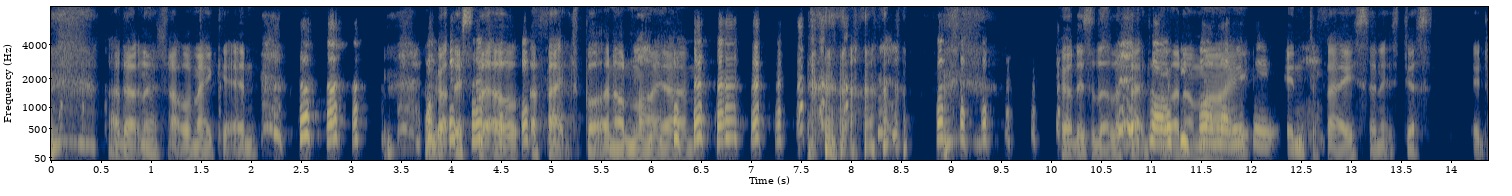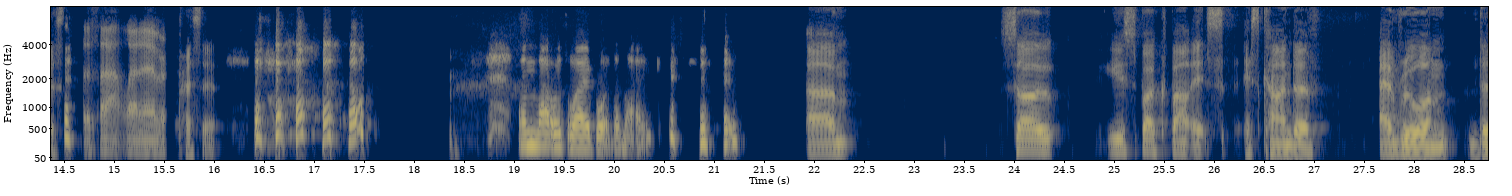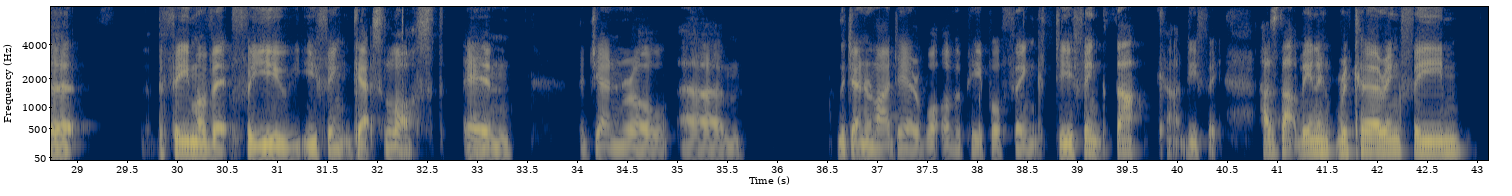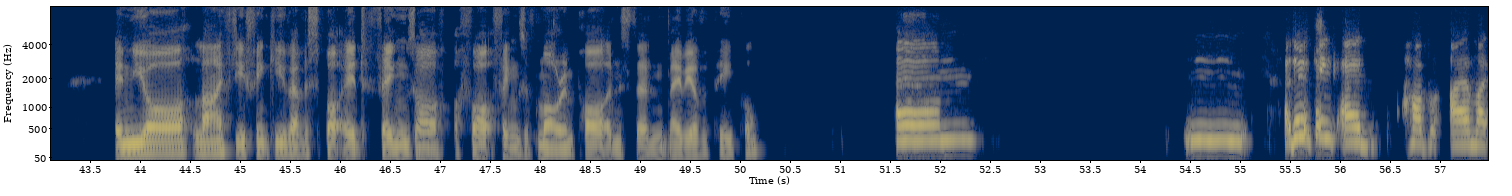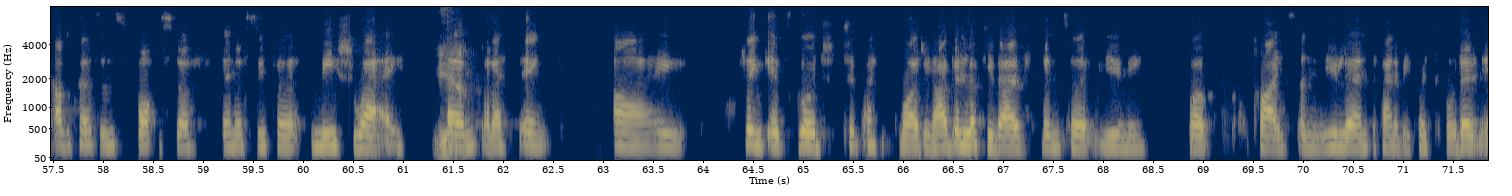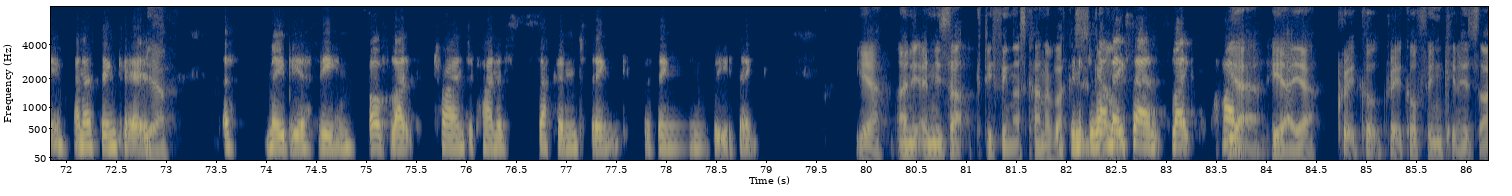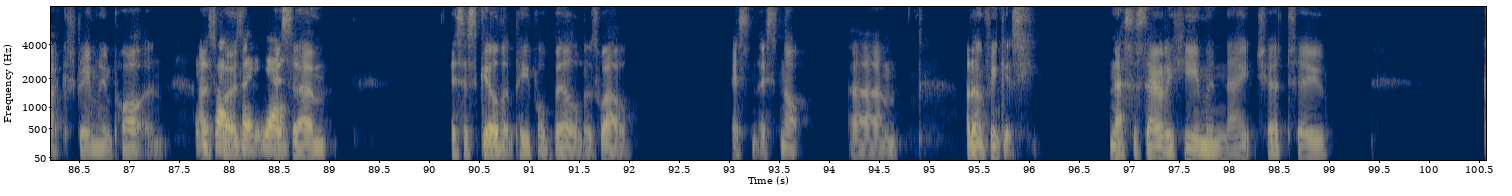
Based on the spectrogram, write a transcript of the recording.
I don't know if that will make it in. I've got this little effect button on my. Um, I've got this little effect Sorry, button on go on, let my interface, and it's just it just that press it. and that was why I bought the mic. Um, so you spoke about it's it's kind of everyone the the theme of it for you you think gets lost in the general um the general idea of what other people think do you think that do you think has that been a recurring theme in your life do you think you've ever spotted things or, or thought things of more importance than maybe other people Um, mm, I don't think I'd have. I am like as a person spot stuff in a super niche way. yeah Um, but I think I think it's good to. I, well, I don't know. I've been lucky that I've been to uni well twice, and you learn to kind of be critical, don't you? And I think it is yeah maybe a theme of like trying to kind of second think the things that you think. Yeah, and and is that? Do you think that's kind of like a Does that make sense? Like, have, yeah, yeah, yeah. Critical critical thinking is like extremely important, and I suppose exactly. it, Yeah. it's um it's a skill that people build as well. It's it's not. um I don't think it's necessarily human nature to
